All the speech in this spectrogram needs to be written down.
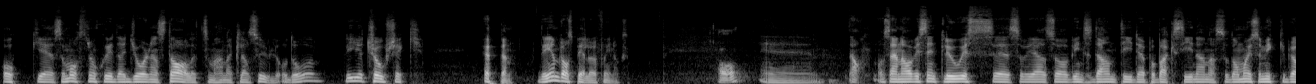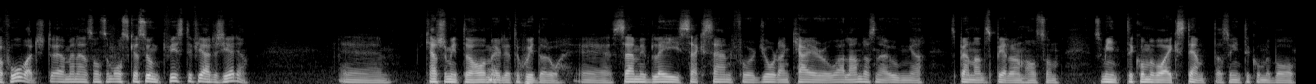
och eh, så måste de skydda Jordan Stahl som han har klausul och då blir ju Trocek öppen. Det är en bra spelare att få in också. Ja. Eh, ja, och sen har vi St. Louis, eh, som jag sa, Vince Dunn tidigare på backsidan. Alltså de har ju så mycket bra forwards. Jag menar en sån som Oskar Sundqvist i fjärde kedjan. Eh, kanske de inte har möjlighet att skydda då. Eh, Sammy Blay, Zach Sanford, Jordan Cairo och alla andra sådana här unga spännande spelare de har som, som inte kommer vara extemt, alltså inte kommer vara,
